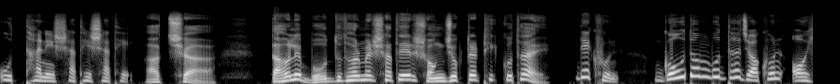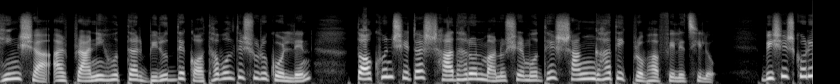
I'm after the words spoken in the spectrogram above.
উত্থানের সাথে সাথে। আচ্ছা তাহলে বৌদ্ধ ধর্মের সাথে এর সংযোগটা ঠিক কোথায়? দেখুন গৌতম বুদ্ধ যখন অহিংসা আর প্রাণী হত্যার বিরুদ্ধে কথা বলতে শুরু করলেন তখন সেটা সাধারণ মানুষের মধ্যে সাংঘাতিক প্রভাব ফেলেছিল। বিশেষ করে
